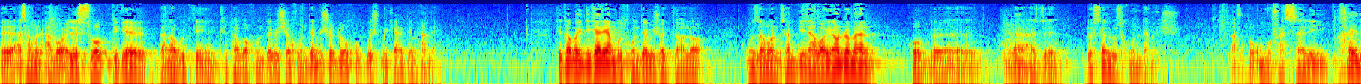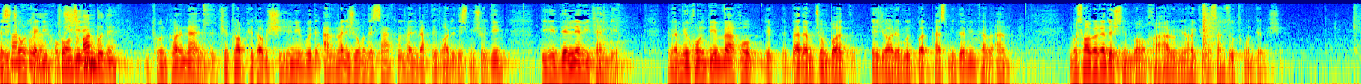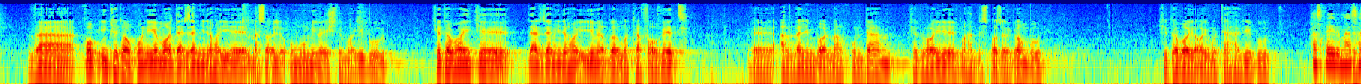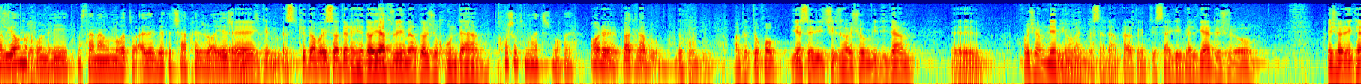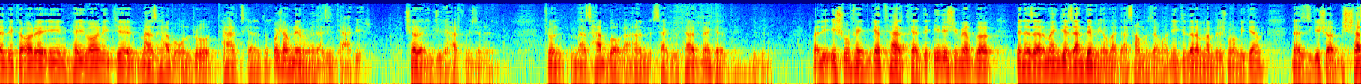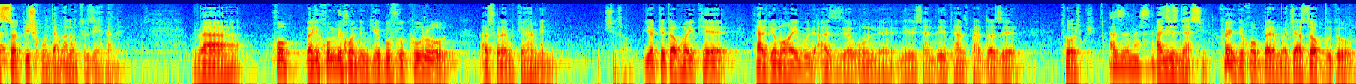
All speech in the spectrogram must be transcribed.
از همون اوائل صبح دیگه بنا بود که این کتابا خونده بشه. خونده می‌شد و خوب گوش می‌کردیم همه. کتاب های دیگری هم بود خونده می‌شد که حالا اون زمان مثلا بینوایان رو من خب در عرض دو سه روز خوندمش. به اون مفصلی. خیلی سخت چون خیلی خوب بوده. تندکار نه. کتاب کتاب شیرینی بود. اولش خود سخت بود ولی وقتی واردش می شدیم دیگه دل نمی کندیم و می خوندیم و خب بعدم چون باید اجاره بود باید پس می دادیم طبعا مسابقه داشتیم با خواهر و اینها که مثلا زود خونده بشه و خب این کتابخونی ما در زمینه های مسائل عمومی و اجتماعی بود. کتاب هایی که در زمینه های یه مقدار متفاوت اولین بار من خوندم کتاب های مهندس بازرگان بود. کتاب های آی متحری بود. پس غیر مذهبی ها میخوندید؟ مثلا اون موقع تو ادبیات چپ خیلی رایج بود. کتاب های صادق هدایت روی مقدارش خوندم. خوشتون اومد موقع؟ آره بد نبود. میخوندیم. البته خب یه سری چیزهاشو می‌دیدم. خوشم نمی اومد مثلا. فرض کنید که سگی بلگردش رو اشاره کرده که آره این حیوانی که مذهب اون رو ترد کرده خوشم نمیاد از این تعبیر. چرا اینجوری حرف می‌زنه؟ چون مذهب واقعا سگ رو ترد نکرده می‌دونید ولی ایشون فکر می‌کرد ترد کرده. اینش این مقدار به نظر من گزنده میامد از همون زمان. این که دارم من به شما میگم نزدیک شاید به 60 سال پیش خوندم الان تو ذهنمه. و خب ولی خوب میخوندیم دیگه. بوف و کور رو عرض کنم که همین چیزها. یا کتاب هایی که ترجمه هایی بود از اون نویسنده تنز پرداز ترک. عزیز نسیم. عزیز نسیم. خیلی خوب برای ما جذاب بود و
